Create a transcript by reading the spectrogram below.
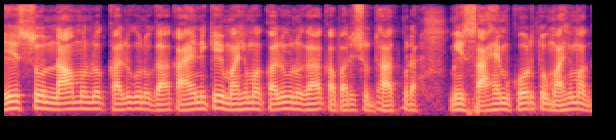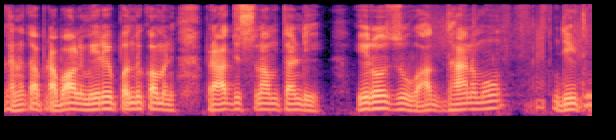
ఏసు నామంలో కలుగును గాక. ఆయనకే మహిమ కలుగును గాక. పరిశుద్ధాత్ముడ మీ సహాయం కోరుతూ మహిమ ఘనత ప్రభావాలు మీరే పొందుకోమని ప్రార్థిస్తున్నాం తండ్రి. ఈరోజు వాగ్దానము దీతి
